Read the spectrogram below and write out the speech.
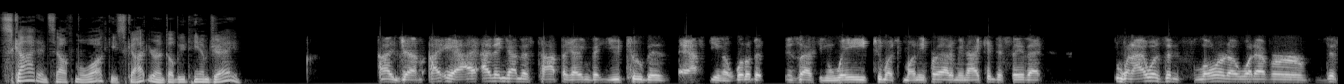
Scott in South Milwaukee. Scott, you're on WTMJ. Hi, Jeff. I, yeah, I, I think on this topic, I think that YouTube is asking a little bit, is asking way too much money for that. I mean, I can just say that when I was in Florida, whatever this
